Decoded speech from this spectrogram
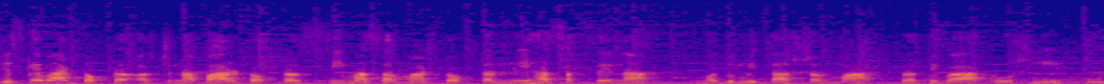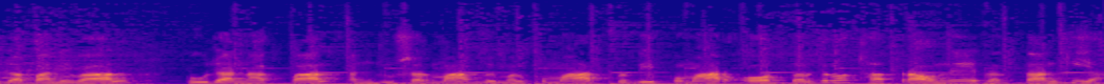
जिसके बाद doctor Archana Pal, doctor Seema Sharma, doctor Neha Saxena, Madhumita Sharma, Pratibha Roshni, Pooja Paliwal Pooja Nagpal, Anju Sharma, Vimal Kumar, Pradeep Kumar और दर्जनों छात्राओं ने रक्तदान किया।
